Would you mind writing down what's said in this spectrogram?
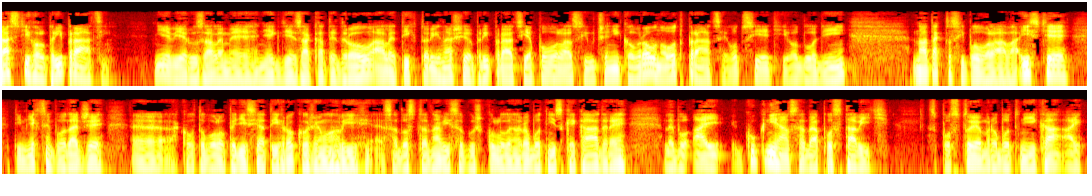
zastihol pri práci. Nie v Jeruzaleme niekde za katedrou, ale tých, ktorých našiel pri práci a povolal si učeníkov rovno od práce, od sieti, od lodí No a takto si povoláva. Isté, tým nechcem povedať, že e, ako to bolo v 50. rokoch, že mohli sa dostať na vysokú školu len robotnícke kádre, lebo aj ku knihám sa dá postaviť s postojom robotníka, aj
